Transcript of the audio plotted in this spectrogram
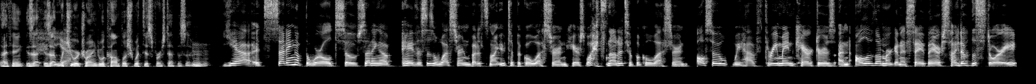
I think is that is that what you were trying to accomplish with this first episode? Mhm. Yeah, it's setting up the world. So, setting up, hey, this is a Western, but it's not your typical Western. Here's why it's not a typical Western. Also, we have three main characters, and all of them are going to say their side of the story.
